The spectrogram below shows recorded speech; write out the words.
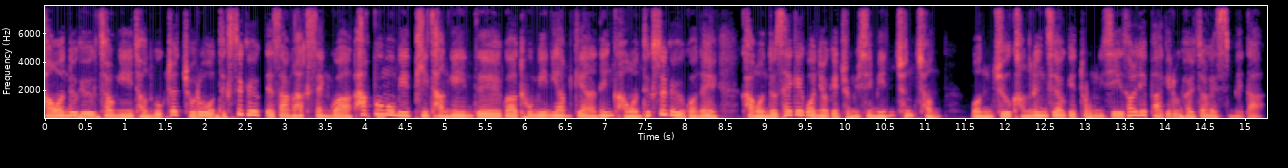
강원도 교육청이 전국 최초로 특수교육 대상 학생과 학부모 및 비장애인들과 도민이 함께하는 강원 특수교육원을 강원도 세계 권역의 중심인 춘천, 원주, 강릉 지역에 동시 설립하기로 결정했습니다.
